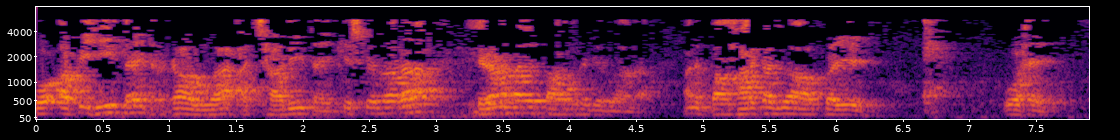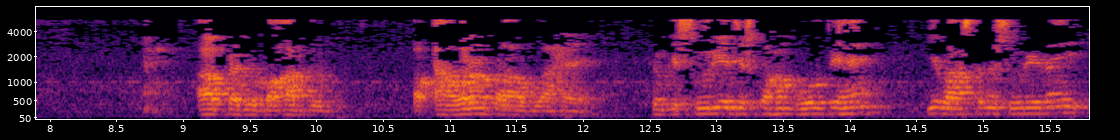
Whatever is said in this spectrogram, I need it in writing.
वो अपिहित है, ढका हुआ आच्छादित है। किसके द्वारा? हिरणमय पात्र के द्वारा। माने बाहर का जो आपका ये, वो है, आपका जो बाहर जो आवरण पड़ा हुआ है, क्योंकि सूर्य जिसको हम बोलते हैं ये वास्तव में सूर्य नहीं,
